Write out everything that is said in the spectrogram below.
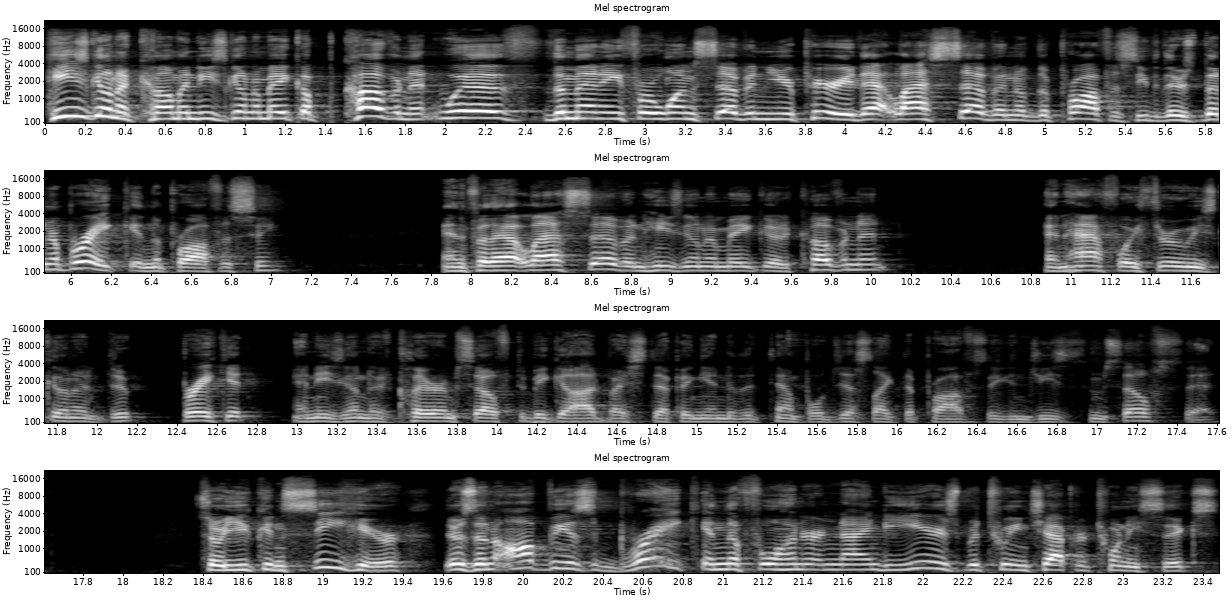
He's going to come and he's going to make a covenant with the many for one seven year period, that last seven of the prophecy. There's been a break in the prophecy. And for that last seven, he's going to make a covenant and halfway through, he's going to break it and he's going to declare himself to be God by stepping into the temple, just like the prophecy and Jesus himself said. So you can see here, there's an obvious break in the 490 years between chapter 26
